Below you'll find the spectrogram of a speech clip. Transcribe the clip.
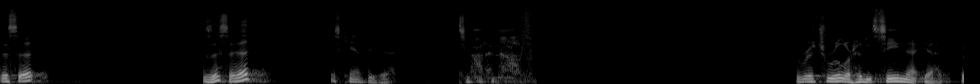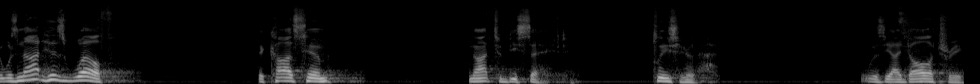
This it? Is this it? This can't be it. It's not enough. The rich ruler hadn't seen that yet. It was not his wealth that caused him not to be saved. Please hear that. It was the idolatry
